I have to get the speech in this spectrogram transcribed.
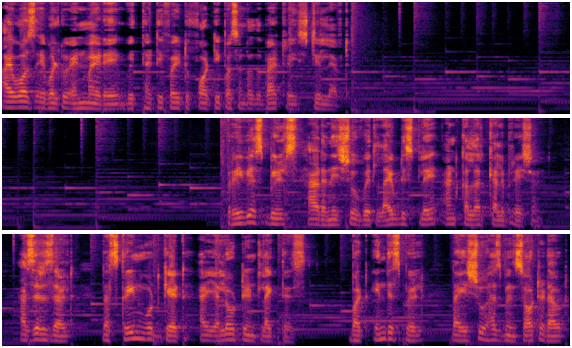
I was able to end my day with 35 to 40% of the battery still left. Previous builds had an issue with live display and color calibration. As a result, the screen would get a yellow tint like this. But in this build, the issue has been sorted out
